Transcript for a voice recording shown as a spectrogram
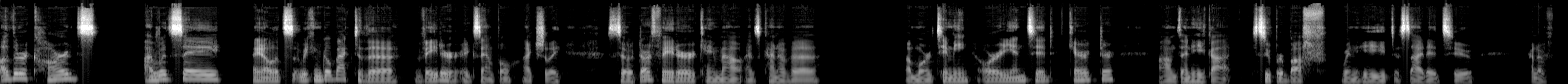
other cards i would say you know let's we can go back to the vader example actually so darth vader came out as kind of a a more timmy oriented character um, then he got super buff when he decided to kind of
